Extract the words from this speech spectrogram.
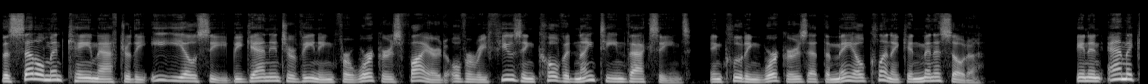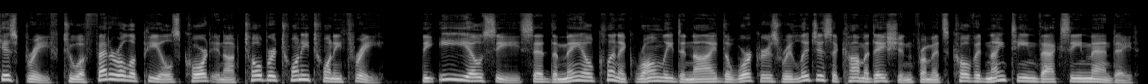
The settlement came after the EEOC began intervening for workers fired over refusing COVID 19 vaccines, including workers at the Mayo Clinic in Minnesota. In an amicus brief to a federal appeals court in October 2023, the EEOC said the Mayo Clinic wrongly denied the workers religious accommodation from its COVID 19 vaccine mandate.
